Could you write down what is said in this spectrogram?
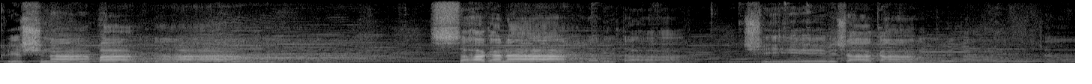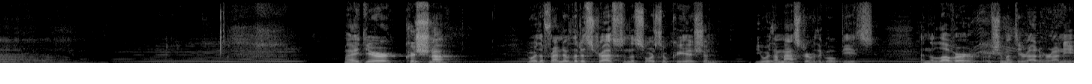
Krishna Pada Sahagana Lalita Shri Vishakamrita My dear Krishna, you are the friend of the distressed and the source of creation. You are the master of the gopis and the lover of Shrimati Radharani.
